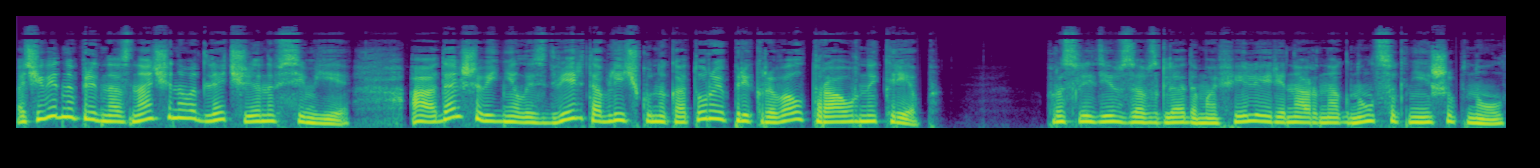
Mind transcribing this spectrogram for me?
очевидно предназначенного для членов семьи, а дальше виднелась дверь, табличку на которой прикрывал траурный креп. Проследив за взглядом Офелии, Ренар нагнулся к ней и шепнул.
